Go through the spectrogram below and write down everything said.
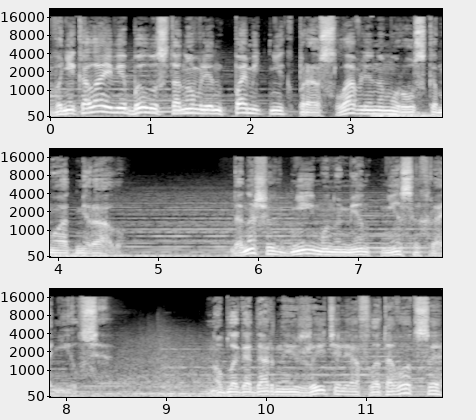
в Николаеве был установлен памятник прославленному русскому адмиралу. До наших дней монумент не сохранился. Но благодарные жители о флотоводце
